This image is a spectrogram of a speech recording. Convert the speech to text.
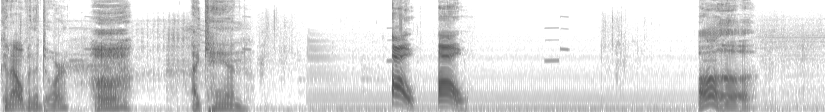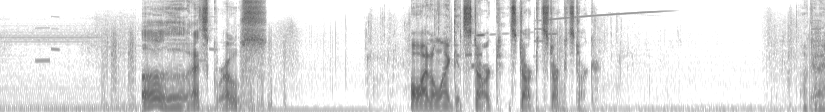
Can I open the door? Oh, I can. Oh, oh. Oh. Oh, that's gross. Oh, I don't like it. It's dark. It's dark. It's dark. It's dark. Okay.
